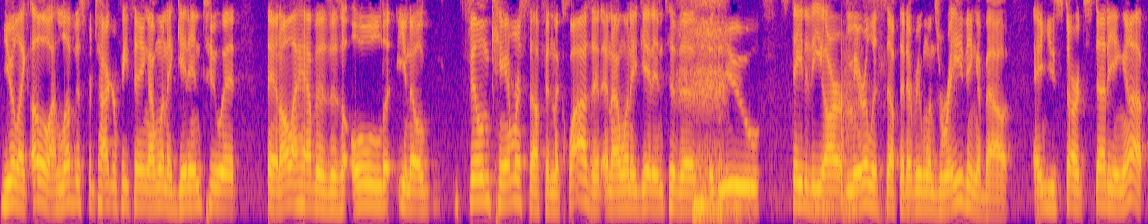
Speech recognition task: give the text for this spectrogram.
you're like, oh, I love this photography thing. I want to get into it, and all I have is this old, you know, film camera stuff in the closet, and I want to get into the, the new state of the art mirrorless stuff that everyone's raving about. And you start studying up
